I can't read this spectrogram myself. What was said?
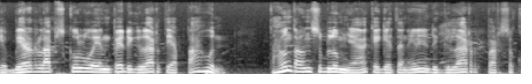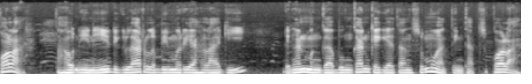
Gebiar Lab School UNP digelar tiap tahun. Tahun-tahun sebelumnya, kegiatan ini digelar per sekolah. Tahun ini digelar lebih meriah lagi dengan menggabungkan kegiatan semua tingkat sekolah.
